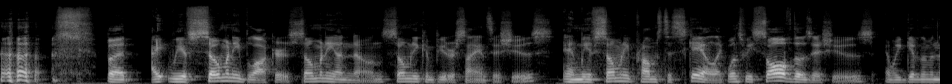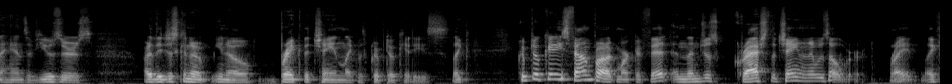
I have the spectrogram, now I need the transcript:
but I, we have so many blockers, so many unknowns, so many computer science issues, and we have so many problems to scale. Like once we solve those issues and we give them in the hands of users, are they just going to, you know, break the chain like with CryptoKitties? Like CryptoKitties found product market fit and then just crashed the chain and it was over, right? Like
